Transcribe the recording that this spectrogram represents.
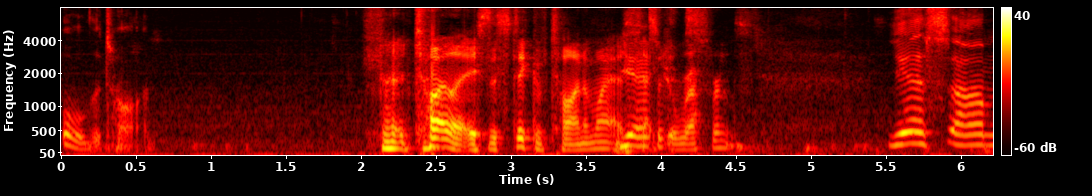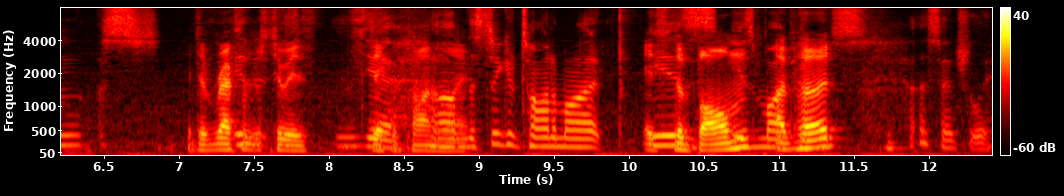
all the time. Tyler, is the stick of dynamite a Yes, sexual reference? Yes, um, s- It's a reference it- to his stick yeah, of dynamite. um, the stick of dynamite. It's the bomb, Is my I've heard. essentially.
